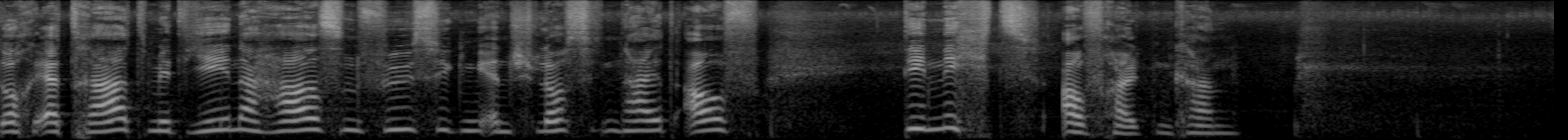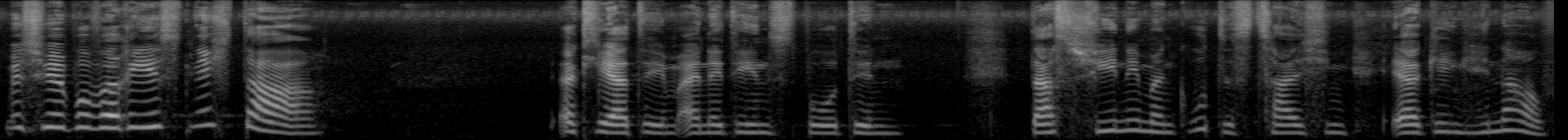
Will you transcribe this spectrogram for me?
doch er trat mit jener hasenfüßigen Entschlossenheit auf, die nichts aufhalten kann. Monsieur Bovary ist nicht da, erklärte ihm eine Dienstbotin. Das schien ihm ein gutes Zeichen. Er ging hinauf.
